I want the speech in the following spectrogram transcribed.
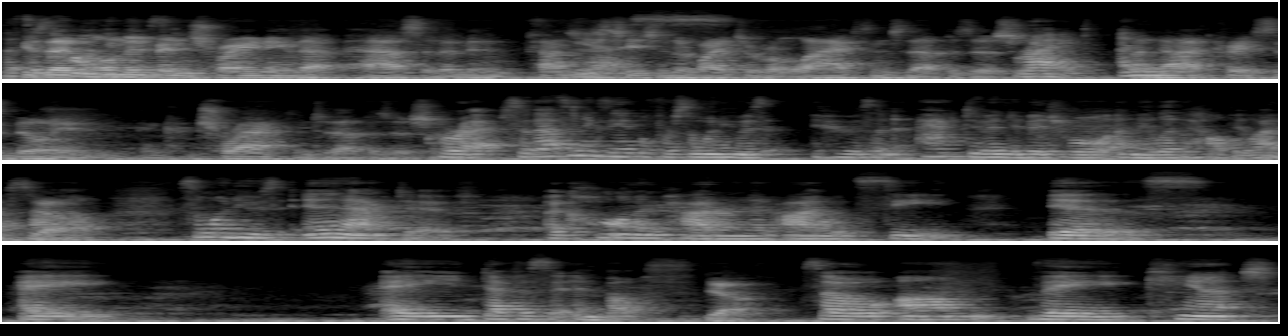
Because they've only been training that passive. They've been constantly Yes. teaching their body to relax into that position. Right. But And- not create stability and, and contract into that position. Correct. So that's an example for someone who is who is an active individual and they live a healthy lifestyle. Someone who's inactive, a common pattern that I would see is a a deficit in both. Yeah. So um, they can't.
